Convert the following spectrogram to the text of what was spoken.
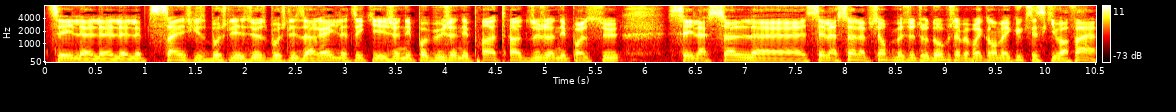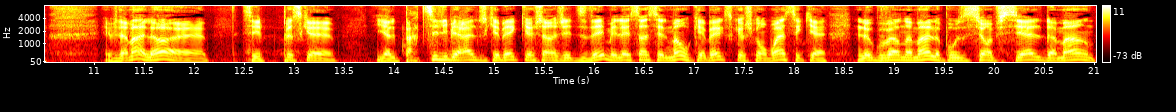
sais, le, le, le, petit singe qui se bouche les yeux, se bouche les oreilles, tu sais, qui est, je n'ai pas vu, je n'ai pas entendu, je n'ai pas su. C'est la seule, euh, c'est la seule option pour M. Trudeau, puis je suis à peu près convaincu que c'est ce qu'il va faire. Évidemment, là, euh, c'est puisque il y a le Parti libéral du Québec qui a changé d'idée, mais là, essentiellement, au Québec, ce que je comprends, c'est que le gouvernement, l'opposition officielle, demande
